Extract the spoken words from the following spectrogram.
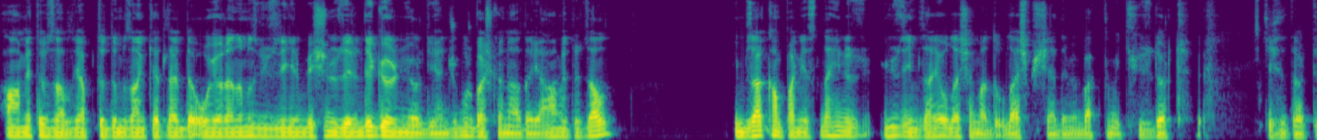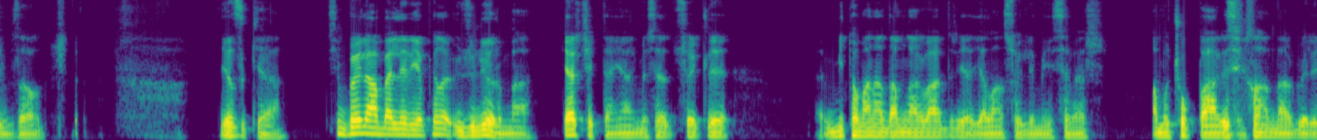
Ahmet Özal yaptırdığımız anketlerde oy oranımız %25'in üzerinde görünüyor diyen Cumhurbaşkanı adayı Ahmet Özal imza kampanyasında henüz 100 imzaya ulaşamadı. Ulaşmış ya demin baktım 204. 204 imza olmuş. Yazık ya. Şimdi böyle haberleri yapıyorlar üzülüyorum ha. Gerçekten yani mesela sürekli mitoman adamlar vardır ya yalan söylemeyi sever. Ama çok bariz yalanlar böyle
